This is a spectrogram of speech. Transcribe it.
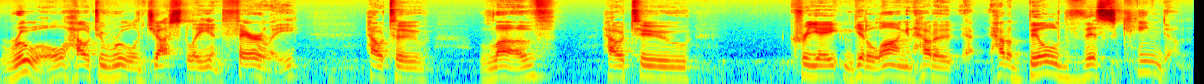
rule, how to rule justly and fairly, how to love, how to create and get along, and how to, how to build this kingdom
